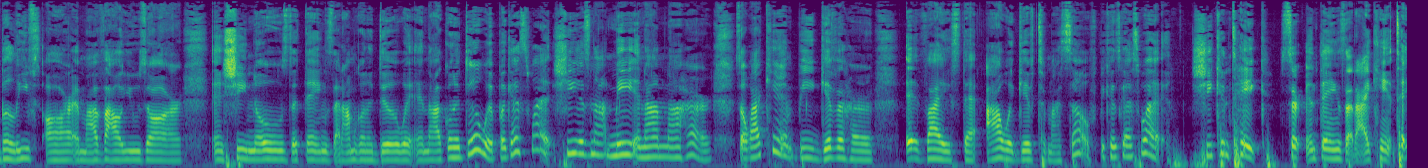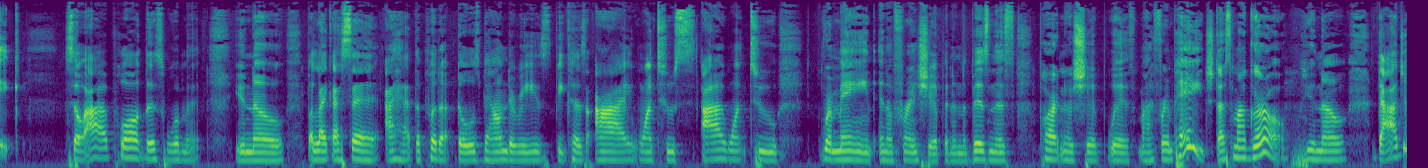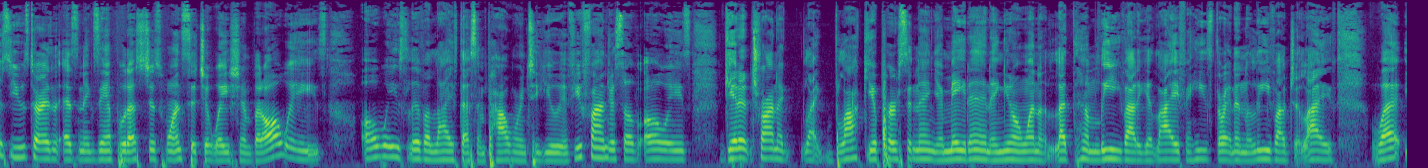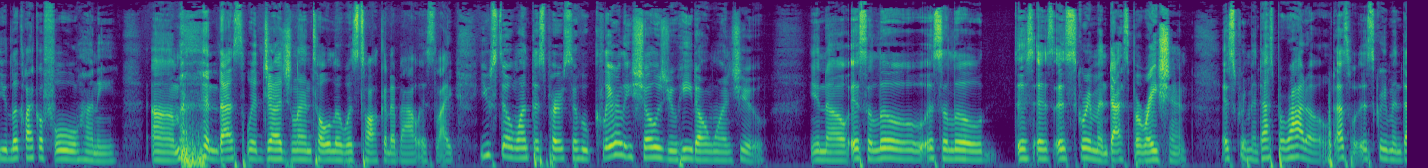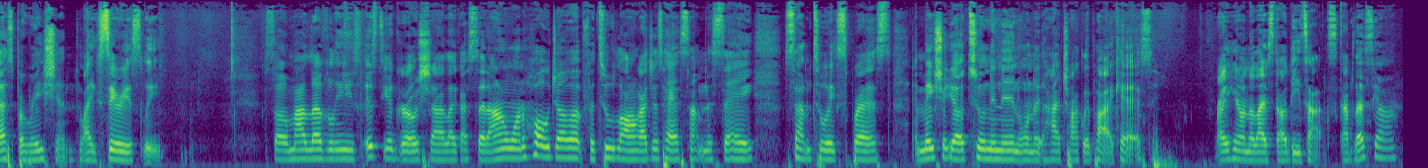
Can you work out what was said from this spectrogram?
beliefs are and my values are and she knows the things that I'm going to deal with and not going to deal with. But guess what? She is not me and I'm not her. So I can't be giving her advice that I would give to myself because guess what? She can take certain things that I can't take. So I applaud this woman, you know. But like I said, I had to put up those boundaries because I want to I want to remain in a friendship and in a business partnership with my friend Paige. That's my girl, you know. I just used her as, as an example. That's just one situation, but always always live a life that's empowering to you. If you find yourself always getting trying to like block your person in, your mate in, and you don't want to let him leave out of your life and he's threatening to leave out your life, what? You look like a fool, honey. Um, and that's what Judge Lynn Toler was talking about. It's like you still want this person who clearly shows you he don't want you. You know, it's a little, it's a little, it's it's, it's screaming desperation. It's screaming desperado. That's what it's screaming desperation. Like seriously. So, my lovelies, it's your girl Shy. Like I said, I don't want to hold y'all up for too long. I just had something to say, something to express. And make sure y'all tuning in on the High Chocolate Podcast right here on the Lifestyle Detox. God bless y'all.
